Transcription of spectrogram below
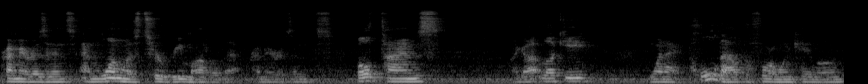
primary residence, and one was to remodel that primary residence. Both times I got lucky. When I pulled out the 401k loan,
